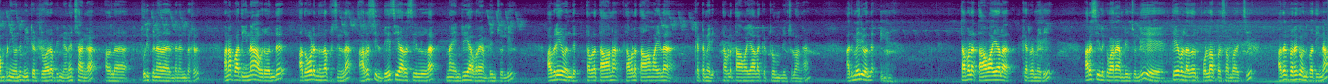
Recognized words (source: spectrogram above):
கம்பெனி வந்து மீட் எடுத்துருவார் அப்படின்னு நினச்சாங்க. அதில் உறுப்பினராக இருந்த நண்பர்கள். ஆனால் பார்த்தீங்கன்னா அவர் வந்து அதோடு இருந்தால் பிரச்சனை இல்லை. அரசியல் தேசிய அரசியலில் நான் என்ட்ரி ஆகிறேன் அப்படின்னு சொல்லி அவரே வந்து தவளை தான தவளை தாவாயில் கெட்ட மாரி தவளை தாவாயால் கெட்டுரும் அப்படின்னு சொல்லுவாங்க. அதுமாரி வந்து தவளை தாவாயால் கெடுற மாரி அரசியலுக்கு வரேன் அப்படின்னு சொல்லி தேவையில்லாத ஒரு பொல்லாப்பை சம்பாதிச்சு அதன் பிறகு வந்து பார்த்திங்கன்னா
